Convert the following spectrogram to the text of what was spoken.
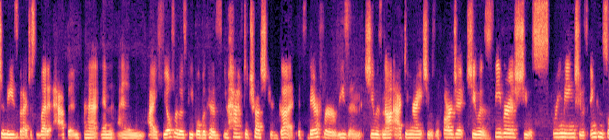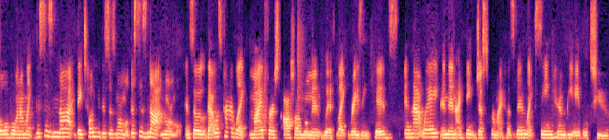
questioned these, but I just let it happen. And I, and, and I feel for those people because you have to trust your gut. It's there for a reason. She was not acting right. She was lethargic. She was feverish. She was screaming. She was inconsolable. And I'm like, this is not, they tell you this is normal. This is not normal. And so that was kind of like my first aha moment with like raising kids in that way. And then I think just for my husband, like seeing him be able to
